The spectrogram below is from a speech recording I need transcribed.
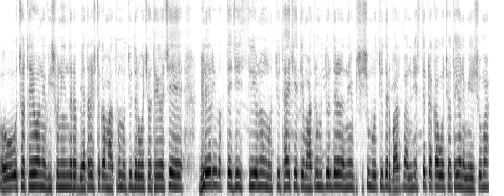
ઓછો થયો અને વિશ્વની અંદર બેતાળીસ ટકા માતૃમૃત્યુ દર ઓછો થયો છે. ડિલિવરી વખતે જે સ્ત્રીઓનું મૃત્યુ થાય છે તે માતૃમૃત્યુ દર અને શિશુ મૃત્યુ દર ભારતમાં ઓગણસિત્તેર ટકા ઓછો થયો અને વિશ્વમાં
